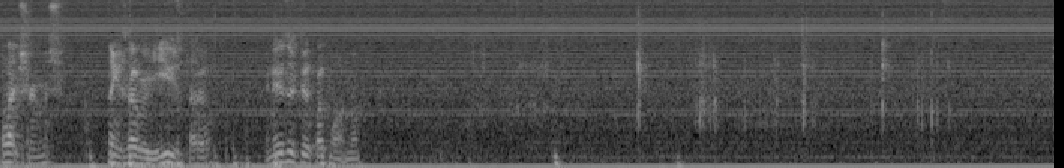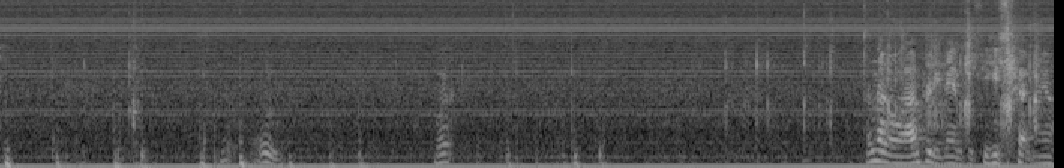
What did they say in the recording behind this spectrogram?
I like Shroomish. I think it's overused, though. And it is a good Pokemon, though. Ooh. I'm not gonna lie, I'm pretty damn confused right now.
